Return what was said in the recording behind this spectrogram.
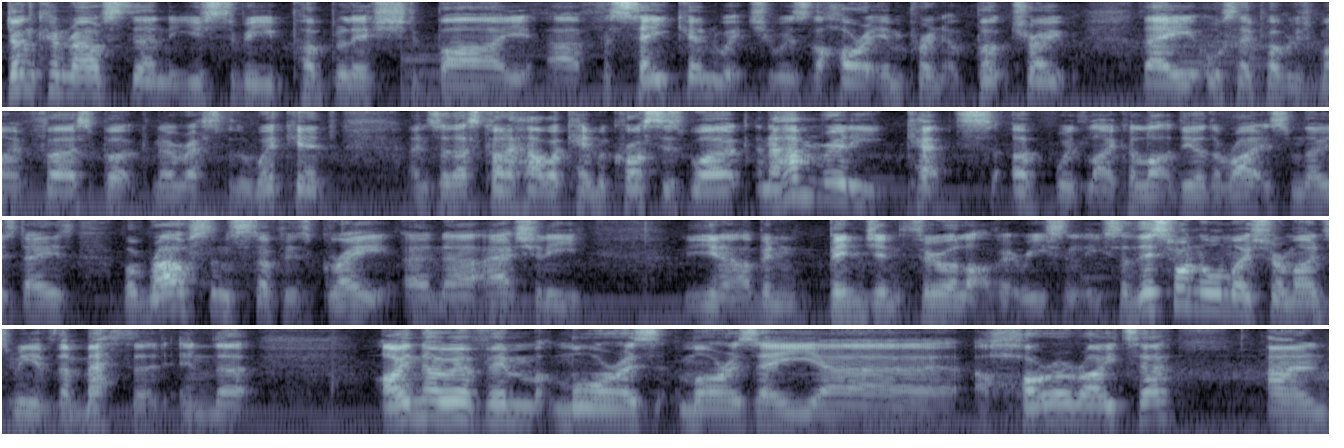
Duncan Ralston used to be published by uh, Forsaken, which was the horror imprint of Booktrope. They also published my first book, No Rest for the Wicked, and so that's kind of how I came across his work. And I haven't really kept up with like a lot of the other writers from those days, but Ralston's stuff is great, and uh, I actually, you know, I've been binging through a lot of it recently. So this one almost reminds me of The Method in that I know of him more as more as a uh, a horror writer, and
